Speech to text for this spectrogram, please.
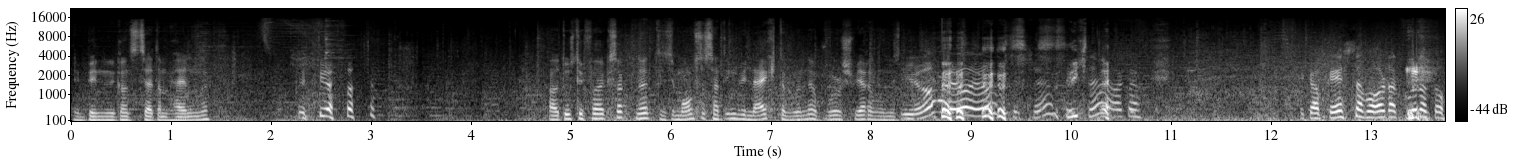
Ich bin die ganze Zeit am Heilen, ne? ja. Aber du hast dir vorher gesagt, ne? Diese Monster sind irgendwie leichter geworden, ne? obwohl es schwerer geworden ist. Ja, ja, ja. Das ist Nicht. Alter. Ich glaube, gestern war halt ein guter Tag.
